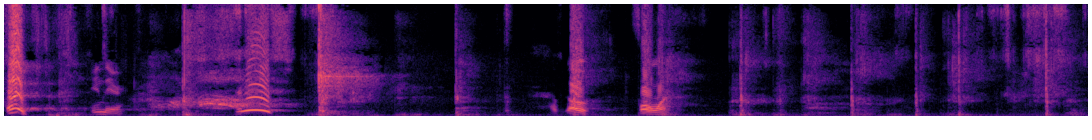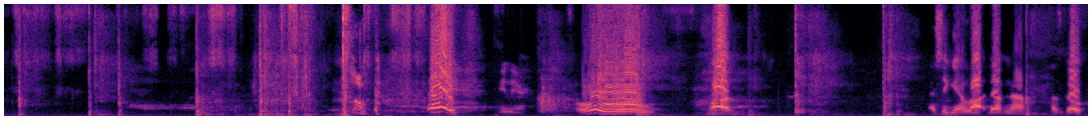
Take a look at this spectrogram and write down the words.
Hey! In there. Yeesh. Let's go. 4 1. Hey! In there. Oh! Fuck. That shit getting locked up now. Let's go.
